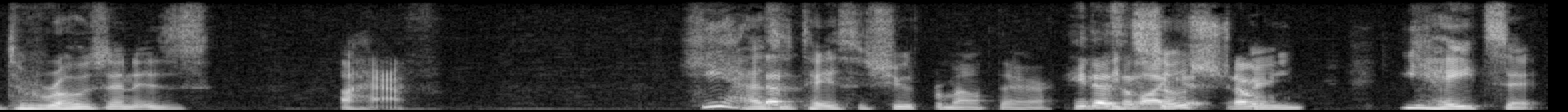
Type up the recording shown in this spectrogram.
DeRozan is a half. He hesitates to shoot from out there. He doesn't it's like so it. Strange. Nope. He hates it.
